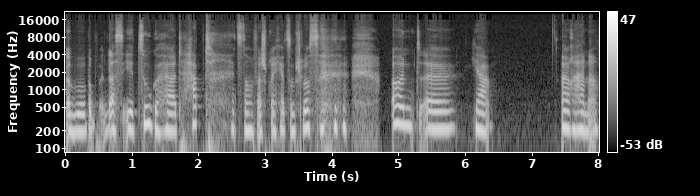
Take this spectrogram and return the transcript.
dass ihr zugehört habt. Jetzt noch ein Versprecher zum Schluss. Und äh, ja, eure Hannah.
